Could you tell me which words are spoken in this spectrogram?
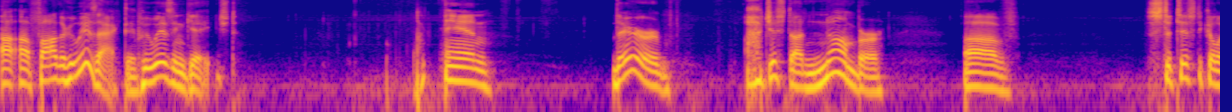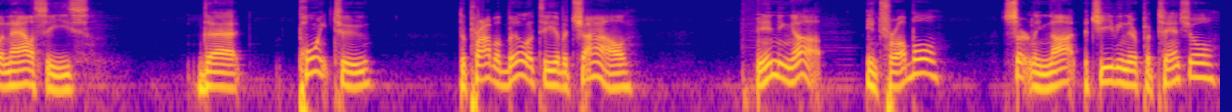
a, a father who is active, who is engaged. And there are uh, just a number of statistical analyses that point to the probability of a child ending up in trouble, certainly not achieving their potential,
